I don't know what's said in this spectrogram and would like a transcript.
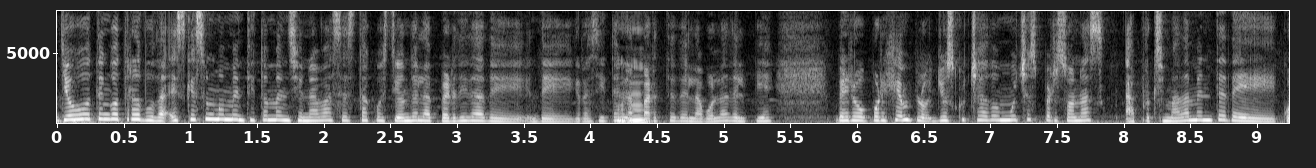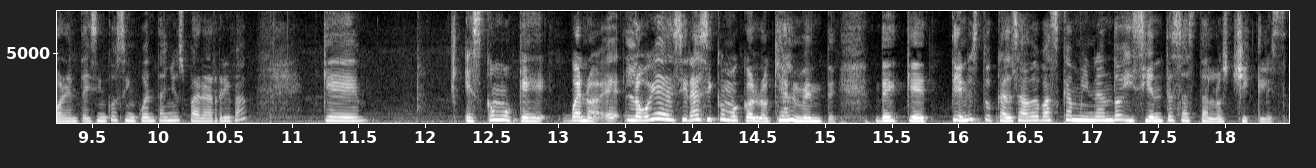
yo tengo otra duda. Es que hace un momentito mencionabas esta cuestión de la pérdida de, de grasita en la parte de la bola del pie. Pero, por ejemplo, yo he escuchado muchas personas, aproximadamente de 45, 50 años para arriba, que es como que, bueno, eh, lo voy a decir así como coloquialmente, de que tienes tu calzado, vas caminando y sientes hasta los chicles.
